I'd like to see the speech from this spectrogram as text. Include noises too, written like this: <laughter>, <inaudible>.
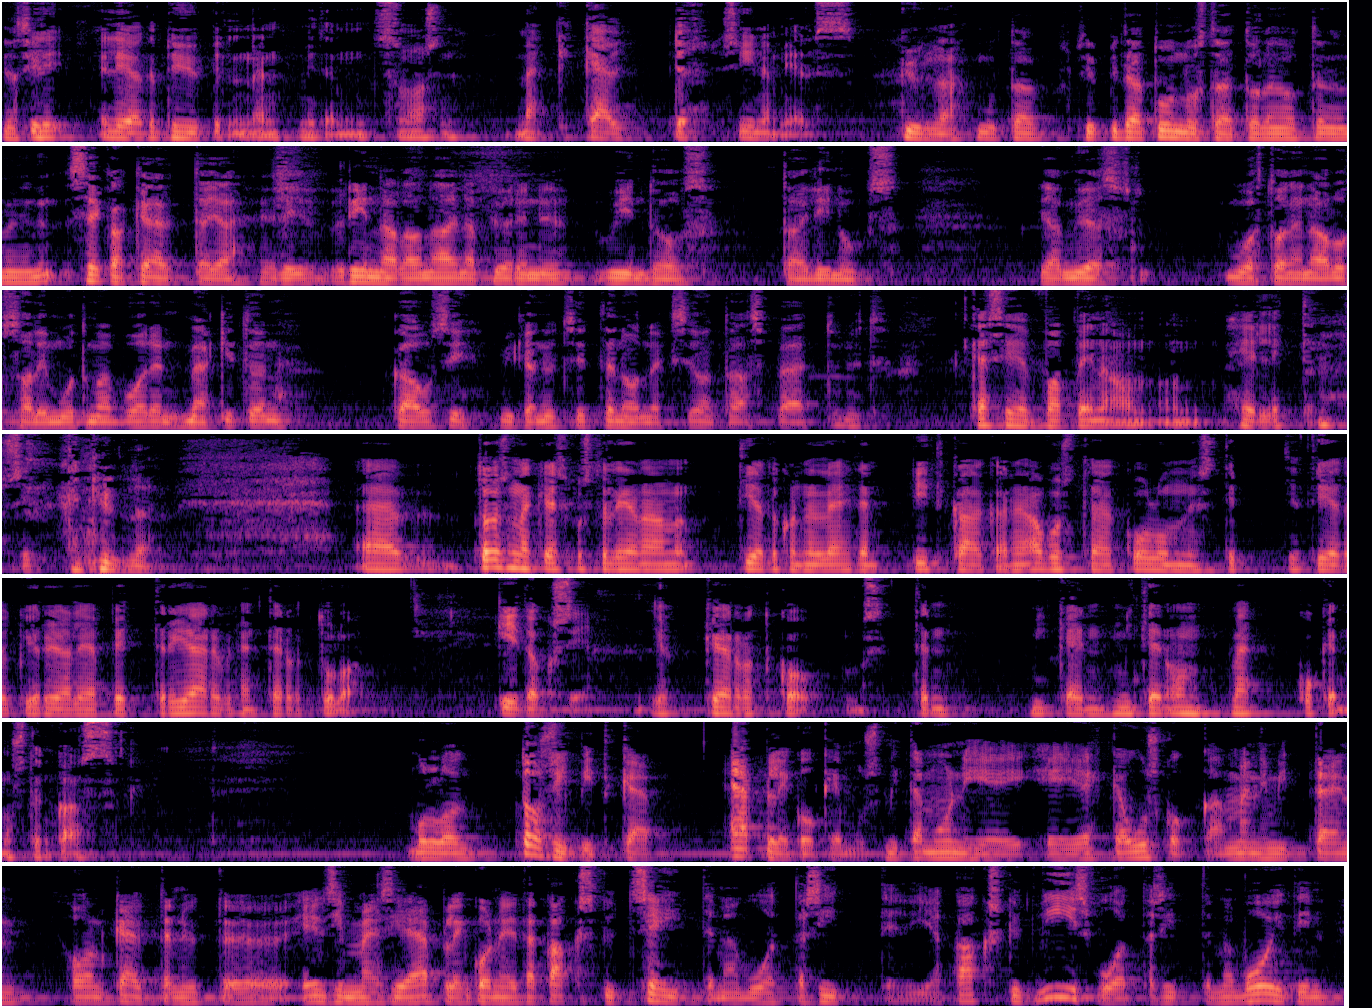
Ja sit... eli, eli aika tyypillinen, miten nyt sanoisin, Mac-käyttö siinä mielessä. Kyllä, mutta pitää tunnustaa, että olen ottanut sekakäyttäjä, eli rinnalla on aina pyörinyt Windows tai Linux. Ja myös vuosituhannen alussa oli muutaman vuoden mäkitön kausi, mikä nyt sitten onneksi on taas päättynyt. Käsien vapina on, on hellittänyt sitten. <laughs> Kyllä. Toisena keskustelijana on Tietokonelehden pitkäaikainen avustaja, kolumnisti ja tietokirjailija Petteri Järvinen. Tervetuloa. Kiitoksia. Ja kerrotko sitten, miten, miten on Mac-kokemusten kanssa? mulla on tosi pitkä Apple-kokemus, mitä moni ei, ei ehkä uskokaan. Mä nimittäin olen käyttänyt ensimmäisiä Apple-koneita 27 vuotta sitten ja 25 vuotta sitten mä voitin,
